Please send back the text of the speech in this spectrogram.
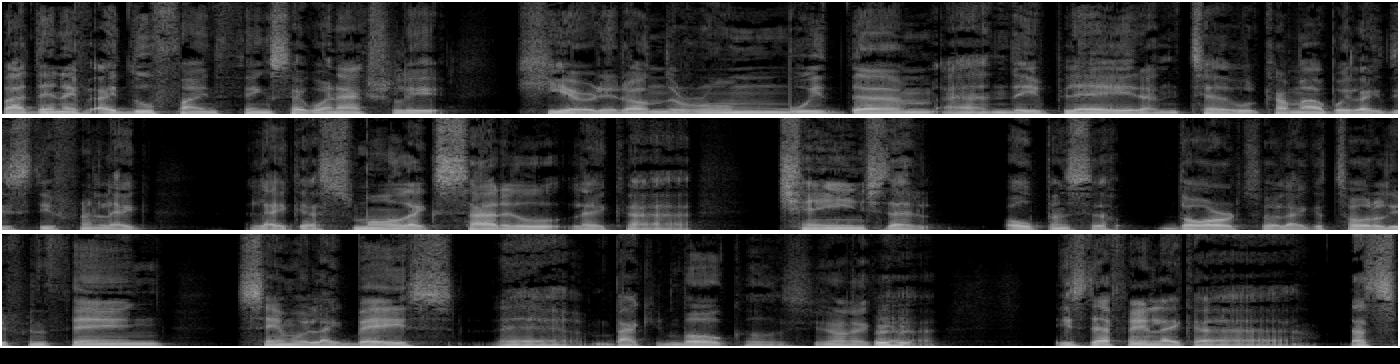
But then I, I do find things like when I actually hear it on the room with them and they play it and Ted will come up with like this different, like, like a small, like subtle, like a change that opens the door to like a total different thing. Same with like bass, uh, backing vocals, you know, like uh, it's definitely like a that's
